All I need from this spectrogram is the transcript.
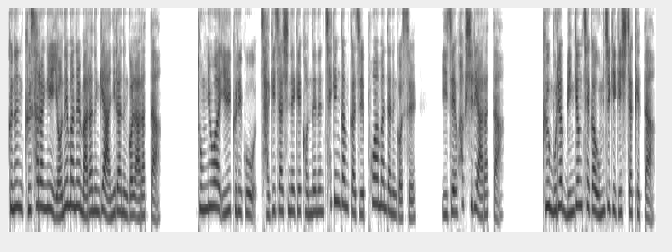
그는 그 사랑이 연애만을 말하는 게 아니라는 걸 알았다. 동료와 일 그리고 자기 자신에게 건네는 책임감까지 포함한다는 것을 이제 확실히 알았다. 그 무렵 민경채가 움직이기 시작했다.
